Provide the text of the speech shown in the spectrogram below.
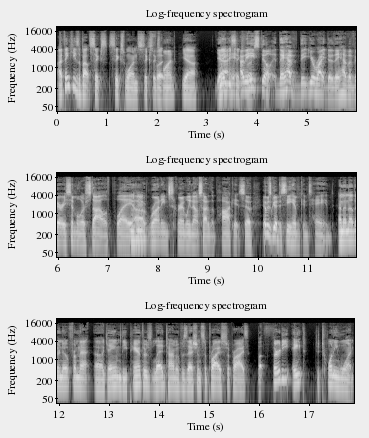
I think he's about six six one, six, six foot. one. Yeah. Yeah, Maybe six I mean, foot. he's still. They have. You're right, though. They have a very similar style of play, uh, Mm-hmm. running, scrambling outside of the pocket. So it was good to see him contained. And another note from that uh, game: the Panthers led time of possession. Surprise, surprise, but thirty-eight to twenty-one.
